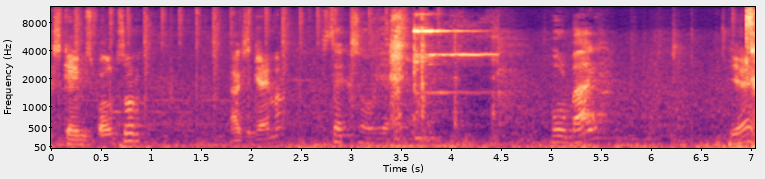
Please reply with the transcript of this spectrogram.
X Game sponsor. X Gamer. Sexo, yeah. Whole bag. Yes.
